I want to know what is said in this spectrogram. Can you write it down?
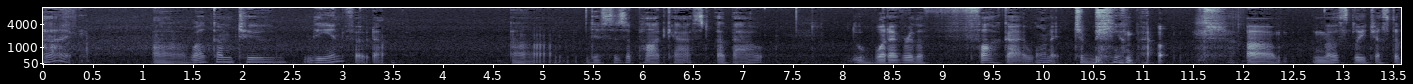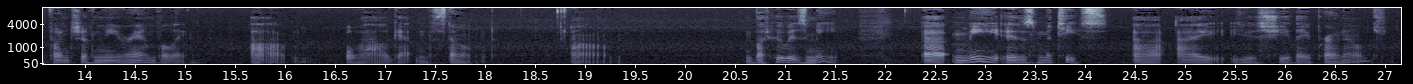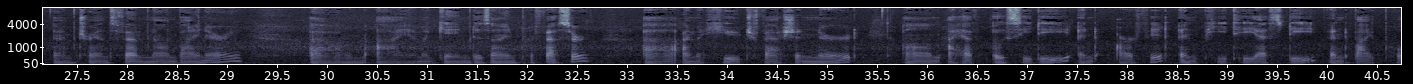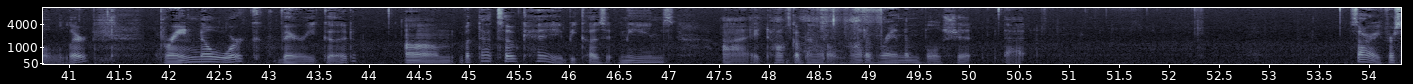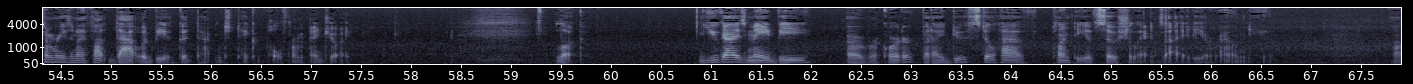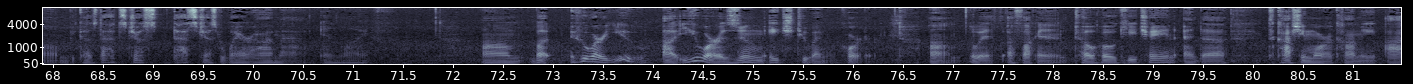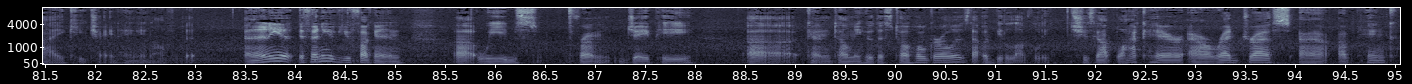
Hi, uh, welcome to the Info Dump. Um, this is a podcast about whatever the fuck I want it to be about. Um, mostly just a bunch of me rambling um, while getting stoned. Um, but who is me? Uh, me is Matisse. Uh, I use she, they pronouns. I'm trans, femme, non binary. Um, I am a game design professor. Uh, I'm a huge fashion nerd. Um, I have OCD and ARFID and PTSD and bipolar. Brain no work very good. Um, but that's okay because it means I talk about a lot of random bullshit that. Sorry, for some reason I thought that would be a good time to take a pull from my joint. Look, you guys may be a recorder, but I do still have plenty of social anxiety around you. Um, because that's just that's just where I'm at in life. Um, but who are you? Uh, you are a Zoom H2n recorder um, with a fucking Touhou keychain and a Takashi Murakami Eye keychain hanging off of it. And any if any of you fucking uh, weebs from JP uh, can tell me who this Touhou girl is, that would be lovely. She's got black hair, a red dress, a, a pink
